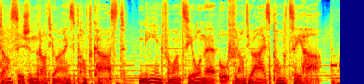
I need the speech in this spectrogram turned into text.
Das ist ein Radio 1 Podcast. Mehr Informationen auf radio1.ch.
